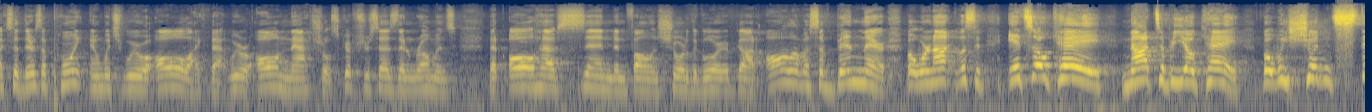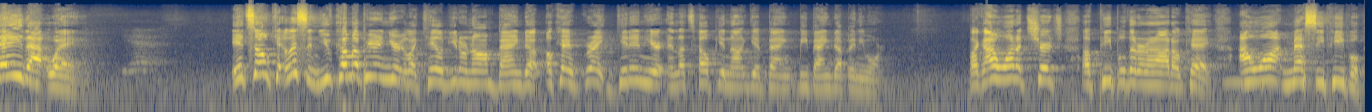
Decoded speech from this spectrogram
Like I said, there's a point in which we were all like that. We were all natural. Scripture says that in Romans that all have sinned and fallen short of the glory of God. All of us have been there, but we're not, listen, it's okay not to be okay, but we shouldn't stay that way. Yes. It's okay. Listen, you've come up here and you're like, Caleb, you don't know I'm banged up. Okay, great. Get in here and let's help you not get banged, be banged up anymore. Like, I want a church of people that are not okay. I want messy people.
